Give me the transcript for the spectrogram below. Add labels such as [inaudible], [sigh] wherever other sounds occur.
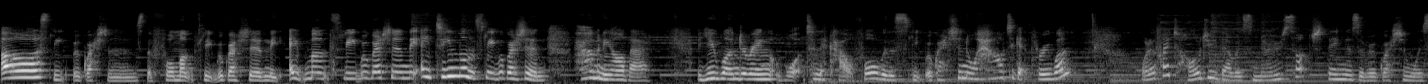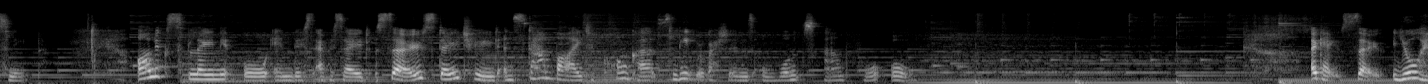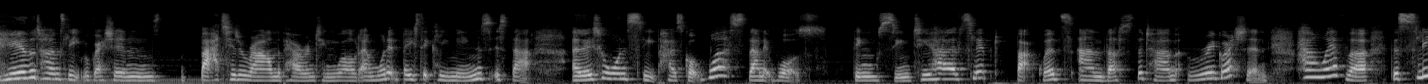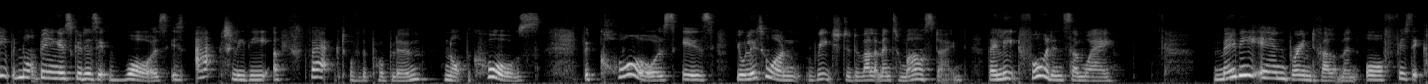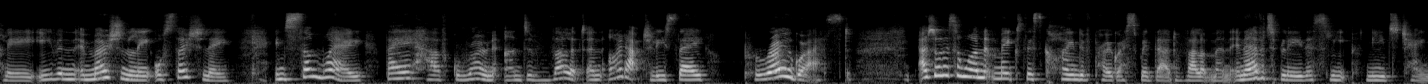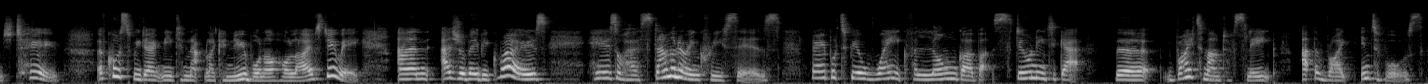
are sleep regressions. The four month sleep regression, the eight month sleep regression, the 18 month sleep regression. How many are there? Are you wondering what to look out for with a sleep regression or how to get through one? What if I told you there was no such thing as a regression with sleep? I'll explain it all in this episode, so stay tuned and stand by to conquer sleep regressions once and for all. Okay, so you'll hear the term sleep regressions batted around the parenting world and what it basically means is that a little one's sleep has got worse than it was. Things seem to have slipped backwards and thus the term regression. However, the sleep not being as good as it was is actually the effect of the problem, not the cause. The cause is your little one reached a developmental milestone. They leaped forward in some way. Maybe in brain development or physically, even emotionally or socially. In some way, they have grown and developed and I'd actually say progressed. As your little one makes this kind of progress with their development, inevitably their sleep needs change too. Of course, we don't need to nap like a newborn our whole lives, do we? And as your baby grows, his or her stamina increases. They're able to be awake for longer, but still need to get the right amount of sleep at the right intervals.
